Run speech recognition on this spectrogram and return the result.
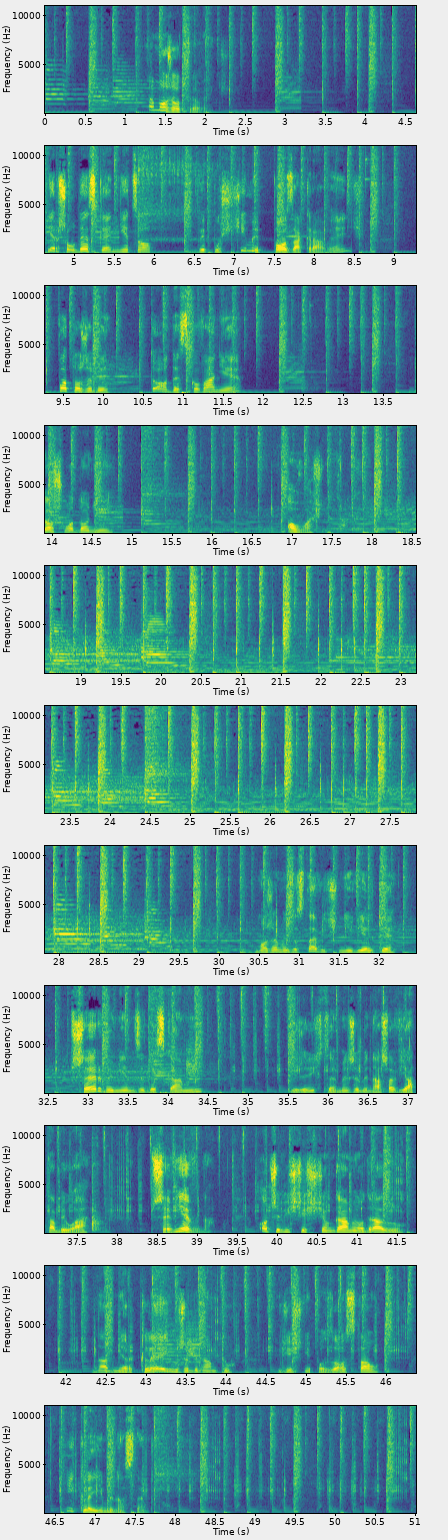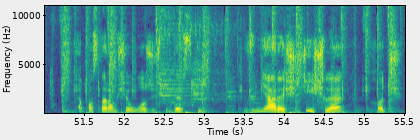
A może od krawędzi. Pierwszą deskę nieco wypuścimy poza krawędź, po to, żeby to deskowanie doszło do niej o właśnie tak. Możemy zostawić niewielkie przerwy między deskami, jeżeli chcemy, żeby nasza wiata była przewiewna. Oczywiście ściągamy od razu nadmiar kleju, żeby nam tu gdzieś nie pozostał i kleimy następną. Ja postaram się ułożyć te deski w miarę ściśle, choć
